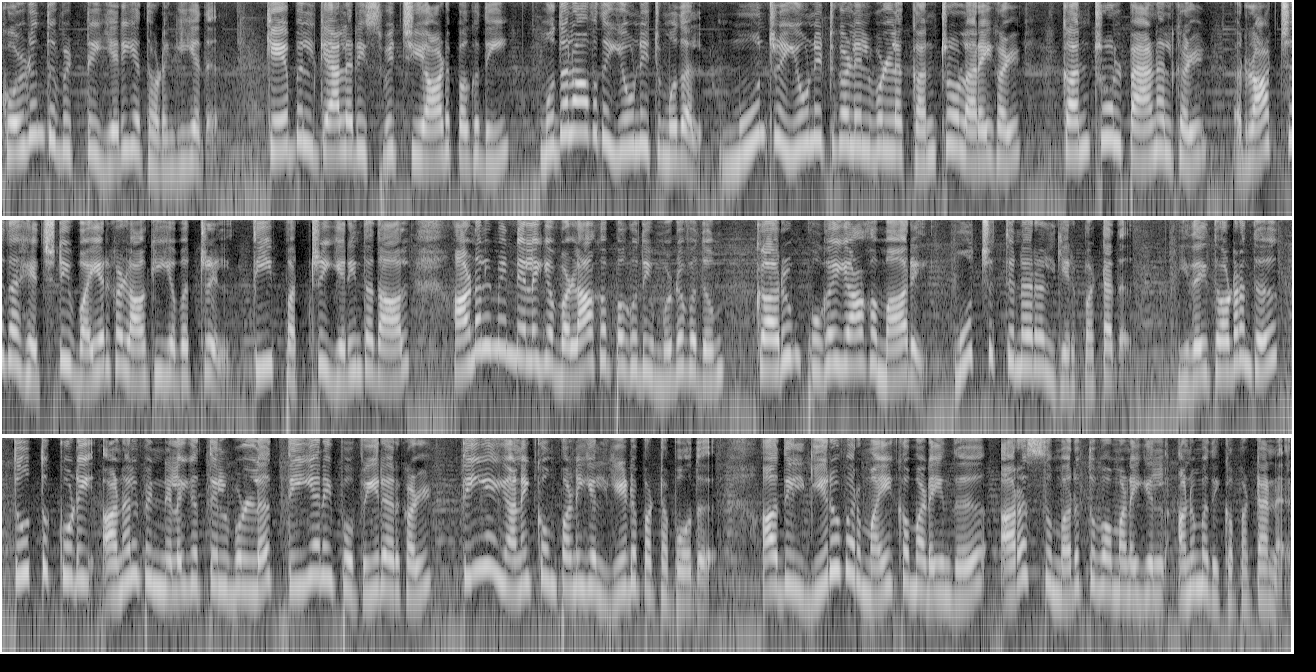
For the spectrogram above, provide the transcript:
கொழுந்துவிட்டு எரிய தொடங்கியது. கேபிள் கேலரி சுவிட்ச் யார்டு பகுதி முதலாவது யூனிட் முதல் மூன்று யூனிட்களில் உள்ள கண்ட்ரோல் அறைகள் கண்ட்ரோல் பேனல்கள் ராட்சத ஹெச்டி வயர்கள் ஆகியவற்றில் தீ பற்றி எரிந்ததால் அனல் மின் நிலைய வளாகப் பகுதி முழுவதும் கரும் புகையாக மாறி மூச்சுத்திணறல் ஏற்பட்டது. இதைத் தொடர்ந்து தூத்துக்குடி அனல் மின் நிலையத்தில் உள்ள தீயணைப்பு வீரர்கள் தீயை அணைக்கும் பணியில் ஈடுபட்டபோது அதில் இருவர் மயக்கமடைந்து அரசு மருத்துவமனையில் அனுமதிக்கப்பட்டனர்.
